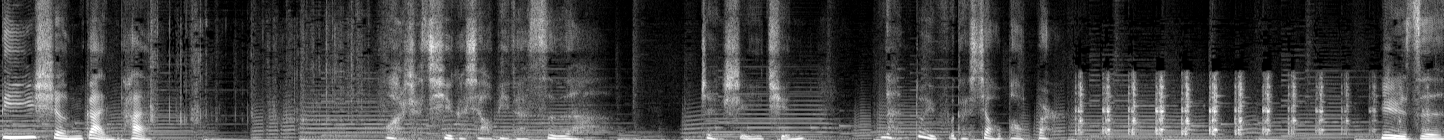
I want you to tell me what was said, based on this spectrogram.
低声感叹：“我这七个小彼得斯啊，真是一群难对付的小宝贝儿。”日子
